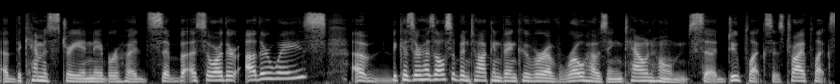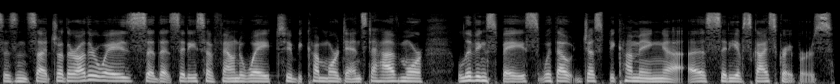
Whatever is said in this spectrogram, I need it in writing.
the chemistry in neighborhoods. So, are there other ways? because there has also been talk in Vancouver of row housing, townhomes, duplexes, triplexes, and such. Are there other ways that cities have found a way to become more dense? To have more living space without just becoming a, city of skyscrapers.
